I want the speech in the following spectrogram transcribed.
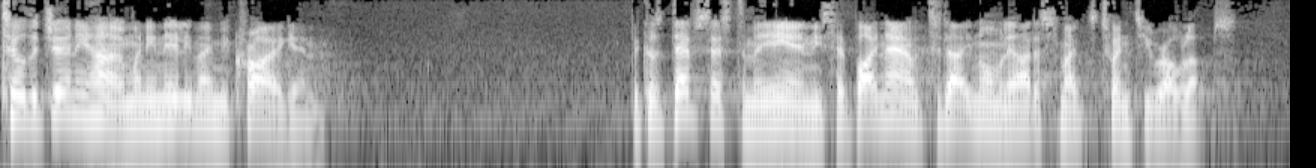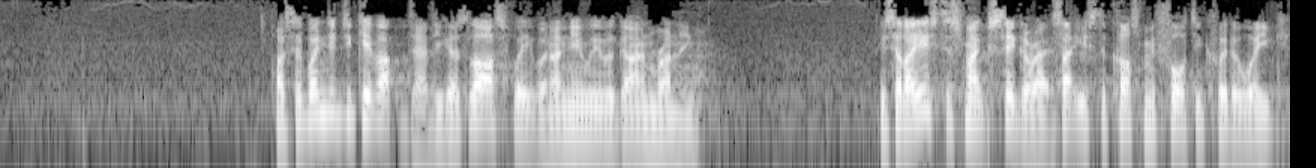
Till the journey home when he nearly made me cry again. Because Dev says to me, Ian, he said, by now, today, normally I'd have smoked 20 roll ups. I said, when did you give up, Dev? He goes, last week when I knew we were going running. He said, I used to smoke cigarettes. That used to cost me 40 quid a week.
